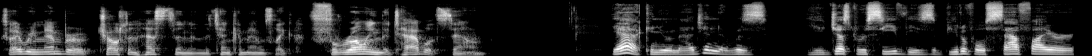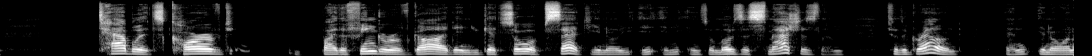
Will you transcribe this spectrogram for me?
So I remember Charlton Heston in the Ten Commandments, like throwing the tablets down. Yeah, can you imagine? It was you just received these beautiful sapphire tablets carved by the finger of God, and you get so upset, you know, and, and so Moses smashes them to the ground. And you know, on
